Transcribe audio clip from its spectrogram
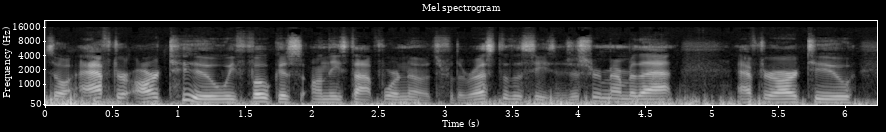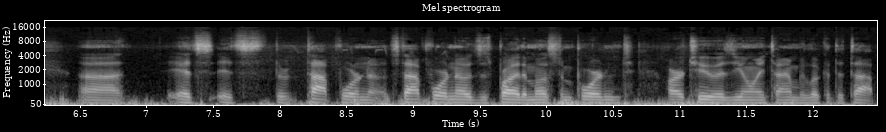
So after R2, we focus on these top four nodes for the rest of the season. Just remember that after R2, uh, it's it's the top four nodes. Top four nodes is probably the most important. R2 is the only time we look at the top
